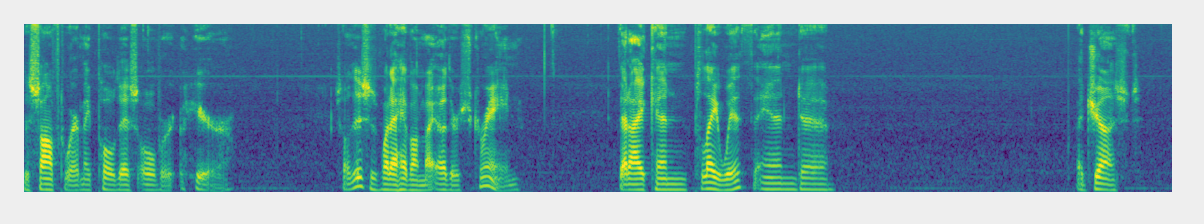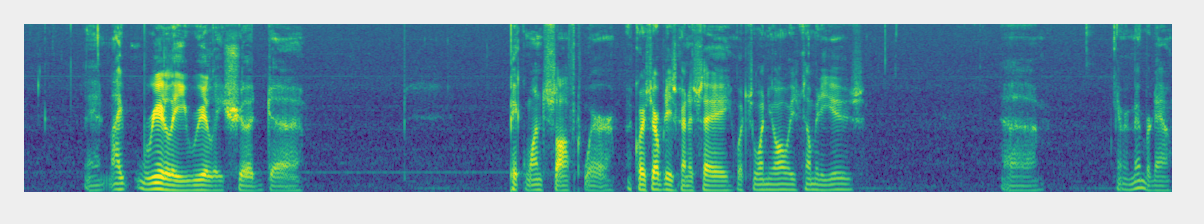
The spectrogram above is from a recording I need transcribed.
The software may pull this over here. So this is what I have on my other screen that I can play with and uh, adjust. And I really, really should uh, pick one software. Of course, everybody's going to say, what's the one you always tell me to use? Uh, can't remember now.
